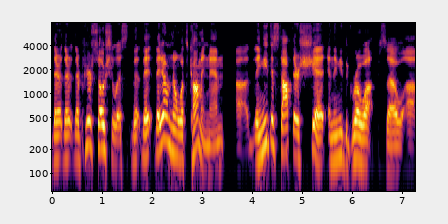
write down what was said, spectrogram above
they're, they're, they're pure socialists they, they, they don't know what's coming man uh, they need to stop their shit and they need to grow up. So uh,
